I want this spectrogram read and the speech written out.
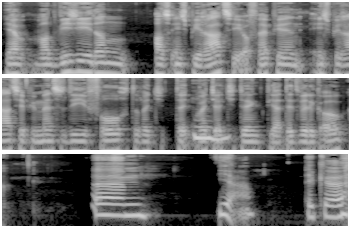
Ja, want wie zie je dan als inspiratie? Of heb je een inspiratie? Heb je mensen die je volgt? Wat je, dat, wat je, Mhm. dat je denkt, ja, dit wil ik ook. Ehm, ja, ik, eh,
